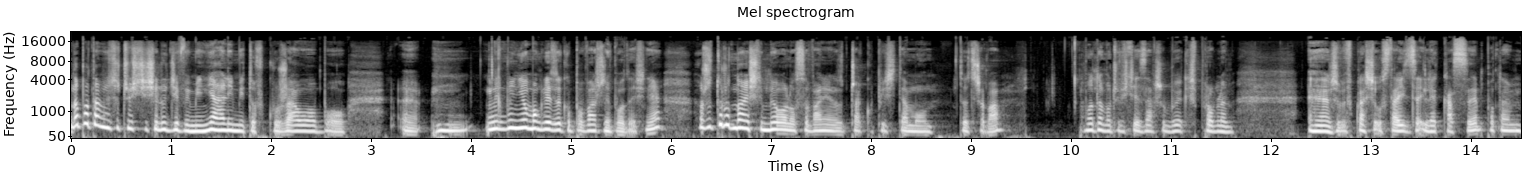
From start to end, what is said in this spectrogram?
no potem rzeczywiście się ludzie wymieniali, mi to wkurzało, bo jakby nie mogli do tego poważnie podejść, nie? No, że trudno, jeśli było losowanie, to trzeba kupić temu, co trzeba. Potem oczywiście zawsze był jakiś problem żeby w klasie ustalić za ile kasy. Potem,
